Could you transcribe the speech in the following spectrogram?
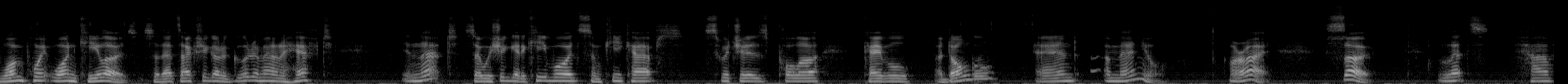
1.1 kilos. So that's actually got a good amount of heft in that. So we should get a keyboard, some keycaps, switches, puller, cable, a dongle, and a manual. Alright, so let's have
